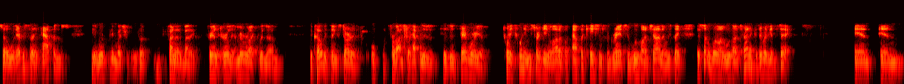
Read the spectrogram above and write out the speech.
So whenever something happens, you know, we're pretty much uh, find out about it fairly early. I remember like when um, the COVID thing started, for us, what happened is, is in February of 2020, we started getting a lot of applications for grants in Wuhan, China. We think there's something going on in Wuhan, China because everybody's getting sick. And, and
